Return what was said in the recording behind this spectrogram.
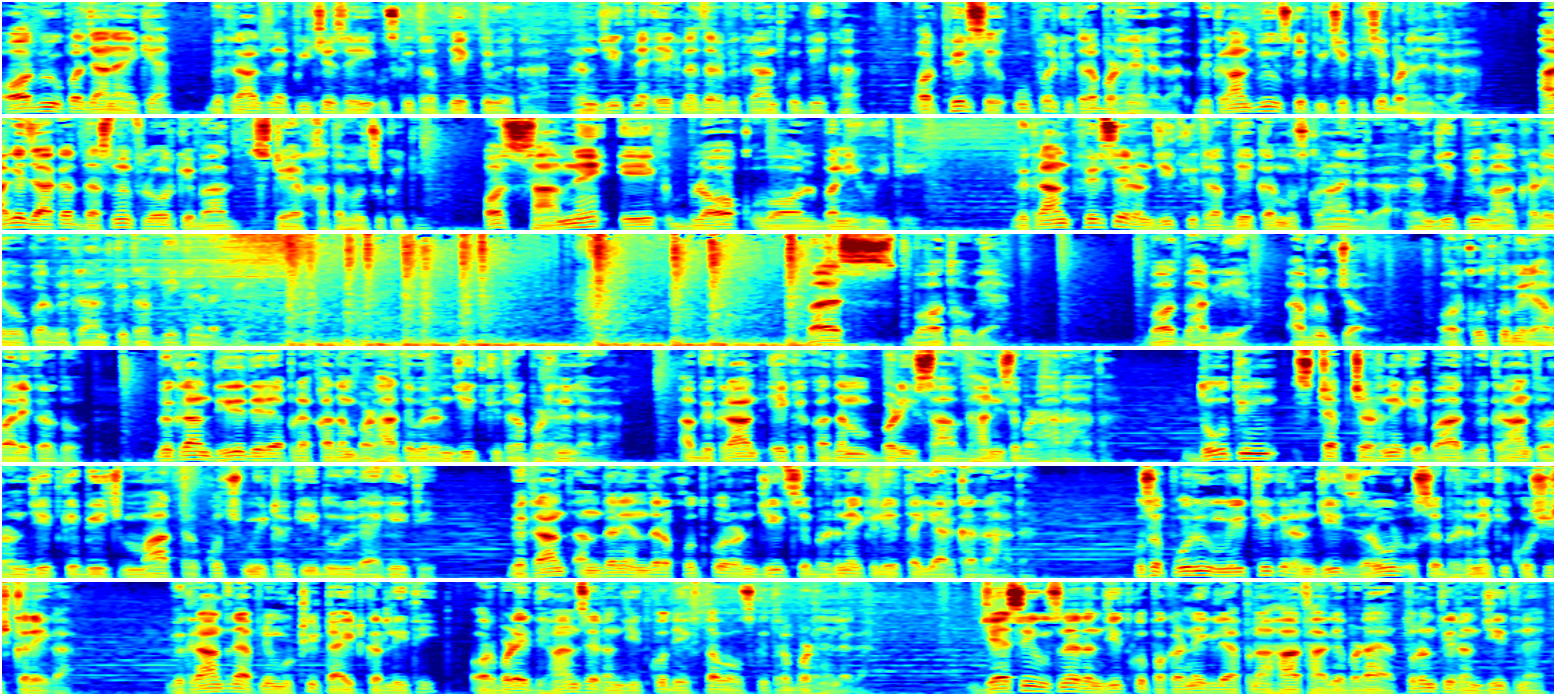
और भी ऊपर जाना है क्या? विक्रांत ने पीछे से ही उसकी तरफ़ देखते हुए कहा। रणजीत ने एक नज़र विक्रांत को देखा और फिर से ऊपर की तरफ़ बढ़ने लगा। विक्रांत भी उसके पीछे पीछे बढ़ने लगा। आगे जाकर दसवें फ्लोर के बाद स्टेयर खत्म हो चुकी थी और सामने एक ब्लॉक वॉल बनी हुई थी। विक्रांत फिर से रणजीत की तरफ़ देखकर मुस्कुराने लगा। रंजीत भी वहाँ खड़े होकर विक्रांत की तरफ़ देखने लग गए। बस, बहुत हो गया। बहुत भाग लिया। अब रुक जाओ और खुद को मेरे हवाले कर दो। विक्रांत धीरे धीरे अपने कदम बढ़ाते हुए रंजीत की तरफ़ बढ़ने लगा। अब विक्रांत एक कदम बड़ी सावधानी से बढ़ा रहा था। दो तीन स्टेप चढ़ने के बाद विक्रांत और रंजीत के बीच मात्र कुछ मीटर की दूरी रह गई थी। विक्रांत अंदर ही अंदर खुद को रंजीत से भिड़ने के लिए तैयार कर रहा था। उसे पूरी उम्मीद थी कि रंजीत ज़रूर उसे भिड़ने की कोशिश करेगा। विक्रांत ने अपनी मुट्ठी टाइट कर ली थी और बड़े ध्यान से रंजीत को देखता हुआ उसकी तरफ़ बढ़ने लगा। जैसे ही उसने रंजीत को पकड़ने के लिए अपना हाथ आगे बढ़ाया, तुरंत ही रंजीत ने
